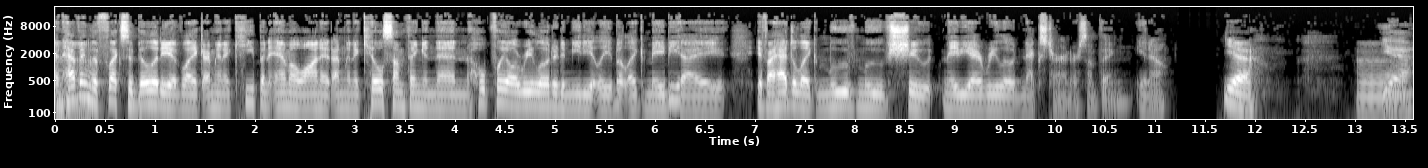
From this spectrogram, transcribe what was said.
And having the flexibility of like I'm going to keep an ammo on it, I'm going to kill something and then hopefully I'll reload it immediately, but like maybe I if I had to like move move shoot, maybe I reload next turn or something, you know. yeah, Um, yeah.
